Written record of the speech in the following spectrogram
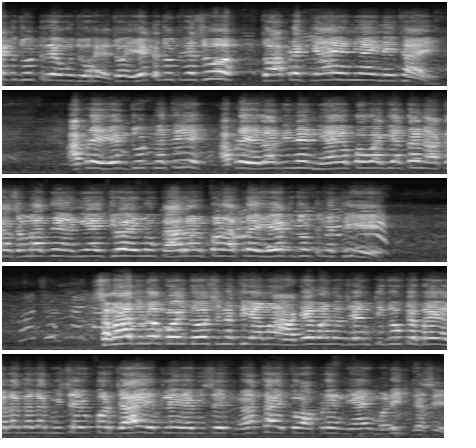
એકજૂટ રહેવું જોઈએ. જો એકજૂટ રહેશું, તો આપણે ક્યાંય અન્યાય નહીં થાય. આપણે એકજૂટ નથી, આપણે LRD ને ન્યાય અપાવવા ગયા હતા ને આખા સમાજને અન્યાય થયો, એનું કારણ પણ આપણે એકજૂટ નથી. સમાજનો કોઈ દોષ નથી. આમાં આગેવાનો જેમ કીધું કે ભાઈ અલગ અલગ વિષય ઉપર જાય એટલે એ વિષય ન થાય તો આપણે ન્યાય મળી જ જશે.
